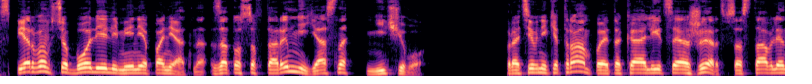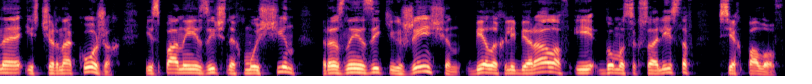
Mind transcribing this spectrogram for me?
С первым все более или менее понятно, зато со вторым не ясно ничего. Противники Трампа – это коалиция жертв, составленная из чернокожих, испаноязычных мужчин, разноязыких женщин, белых либералов и гомосексуалистов всех полов.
